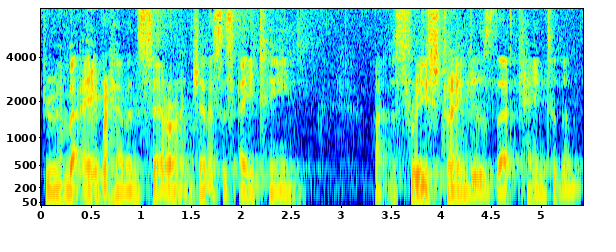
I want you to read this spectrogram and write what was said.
Do you remember Abraham and Sarah in Genesis 18? Right? The three strangers that came to them,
